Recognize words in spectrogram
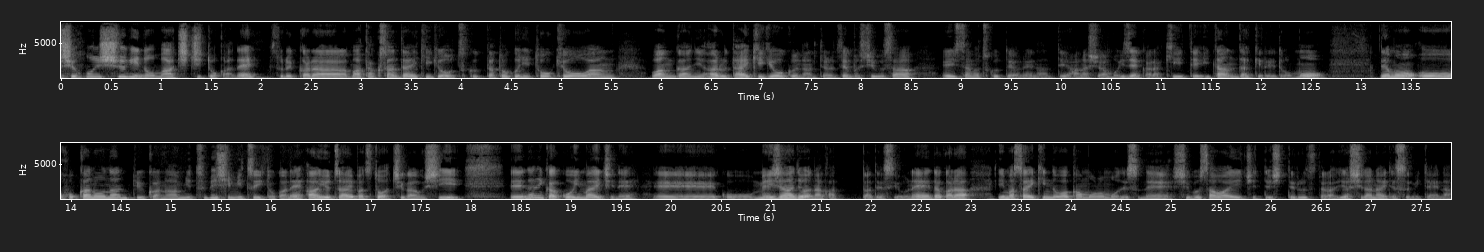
資本主義のまあ父とかねそれからまあたくさん大企業を作った特に東京湾湾岸にある大企業群なんていうのは全部渋沢栄一さんが作ったよねなんていう話はもう以前から聞いていたんだけれどもでも他の何て言うかな三菱三井とかねああいう財閥とは違うし、えー、何かこういまいちね、えー、こうメジャーではなかった。ですよねだから今最近の若者もですね渋沢栄一って知ってるっつったらいや知らないですみたいな、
